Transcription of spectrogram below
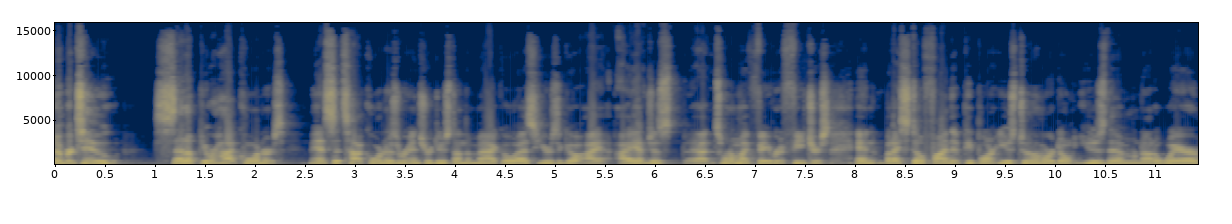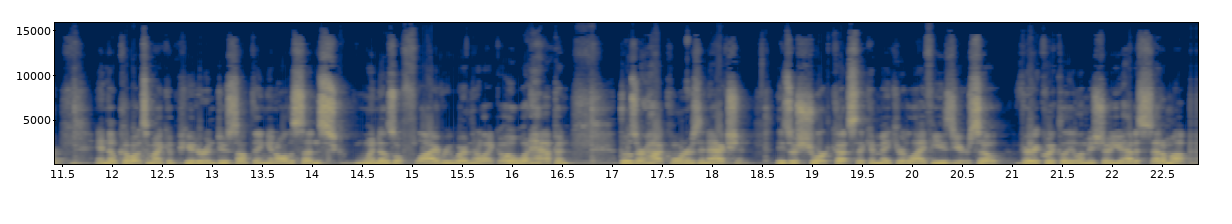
Number two, set up your hot corners man, since hot corners were introduced on the Mac OS years ago, I, I have just, it's one of my favorite features. And, but I still find that people aren't used to them or don't use them or not aware. And they'll come up to my computer and do something and all of a sudden windows will fly everywhere and they're like, oh, what happened? Those are hot corners in action. These are shortcuts that can make your life easier. So very quickly, let me show you how to set them up.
